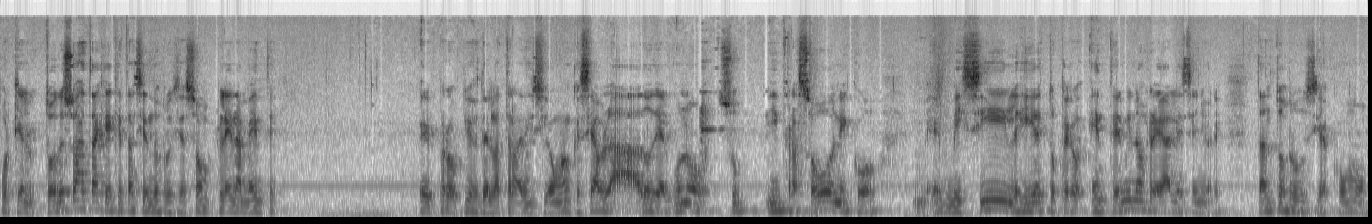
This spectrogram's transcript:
Porque todos esos ataques que está haciendo Rusia son plenamente eh, propios de la tradición, aunque se ha hablado de algunos infrasónicos, eh, misiles y esto, pero en términos reales, señores, tanto Rusia como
